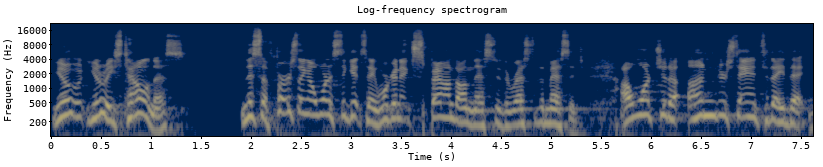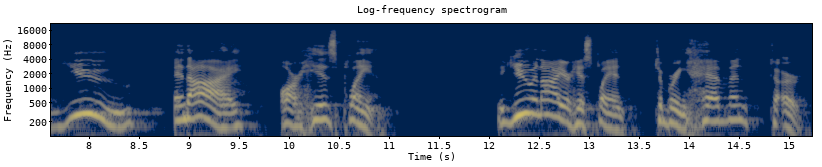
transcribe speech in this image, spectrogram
You know, you know what he's telling us? And this is the first thing I want us to get today. We're going to expound on this through the rest of the message. I want you to understand today that you and I are his plan. You and I are his plan to bring heaven to earth.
